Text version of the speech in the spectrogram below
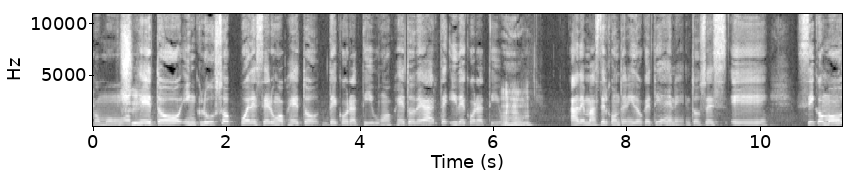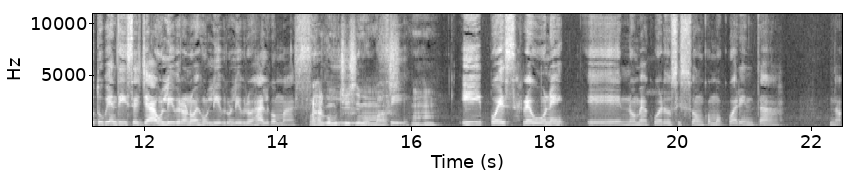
como un Sí. objeto, incluso puede ser un objeto decorativo, un objeto de arte y decorativo. Además del contenido que tiene. Entonces, eh, sí como tú bien dices, ya un libro no es un libro, un libro es algo más. Es algo Y- muchísimo más. Sí. Y pues reúne, eh, no me acuerdo si son como 40, no,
